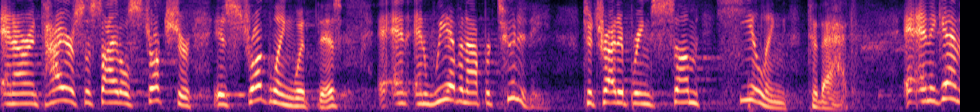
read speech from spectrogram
and our entire societal structure is struggling with this. And, and we have an opportunity to try to bring some healing to that. And again,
